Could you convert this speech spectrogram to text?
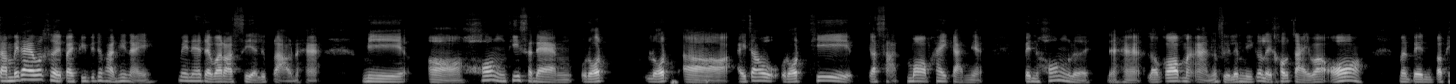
จำไม่ได้ว่าเคยไปพิพิธภัณฑ์ที่ไหน ไม่แน่ใจว่ารัสเซียหรือเปล่านะฮะมีห้องที่แสดงรถรถไอ้เจ้ารถที่กษัตริย์มอบให้กันเนี่ย เป็นห้องเลยนะฮะแล้วก็มาอ่านหนังสือเล่มนี้ก็เลยเข้าใจว่าอ๋อมันเป็นประเพ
